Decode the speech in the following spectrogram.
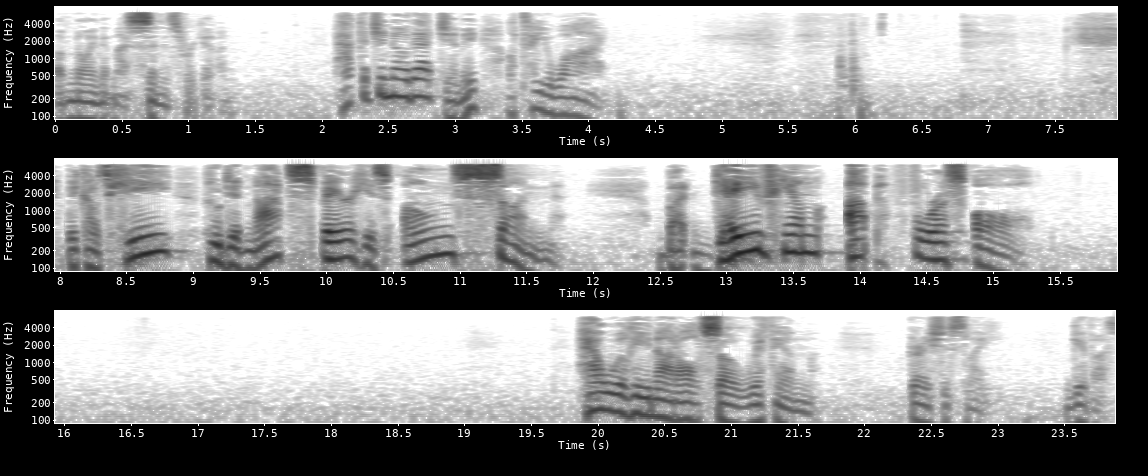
of knowing that my sin is forgiven. How could you know that, Jimmy? I'll tell you why. Because he who did not spare his own son, but gave him up for us all, how will he not also with him graciously give us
